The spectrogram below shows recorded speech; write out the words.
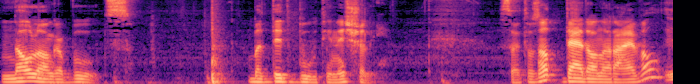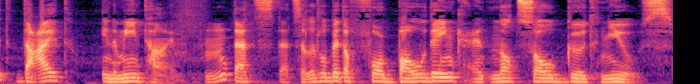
no longer boots, but did boot initially. So it was not dead on arrival, it died in the meantime. Hmm? That's, that's a little bit of foreboding and not so good news.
